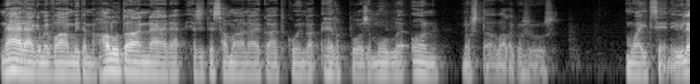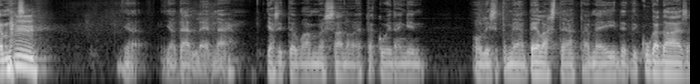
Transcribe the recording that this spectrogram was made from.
nähdäänkö me vaan mitä me halutaan nähdä ja sitten samaan aikaan, että kuinka helppoa se mulle on nostaa valkoisuus mua itseeni ylemmäs. Mm. Ja, ja tälleen näin. ja sitten vaan myös sanoa, että kuitenkin oli sitten meidän pelastajat tai meidän itse, kuka tahansa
